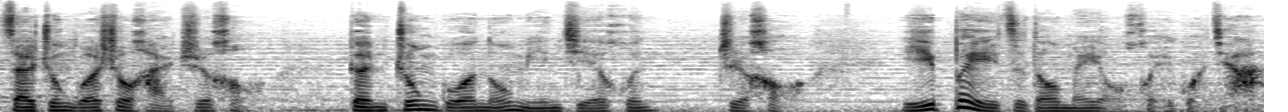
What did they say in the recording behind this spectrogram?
在中国受害之后，跟中国农民结婚之后，一辈子都没有回过家。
